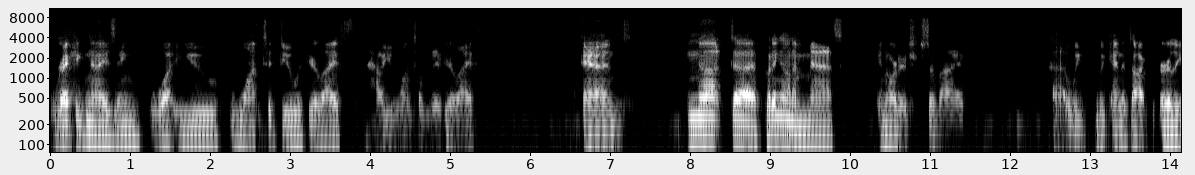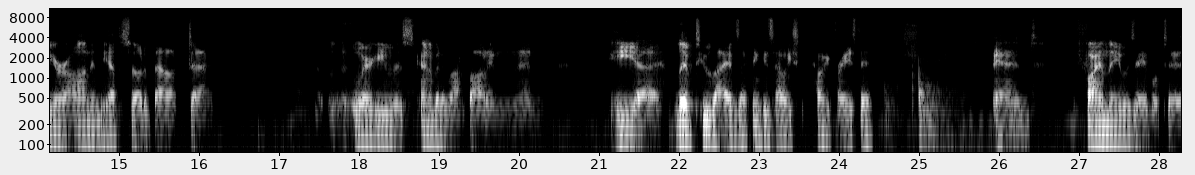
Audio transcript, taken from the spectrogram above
recognizing what you want to do with your life, how you want to live your life, and not uh, putting on a mask in order to survive. Uh, we we kind of talked earlier on in the episode about uh, where he was kind of at a rock bottom and he uh, lived two lives. I think is how he how he phrased it, and finally was able to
